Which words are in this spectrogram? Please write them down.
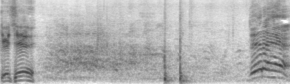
कैसे दे रहे हैं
